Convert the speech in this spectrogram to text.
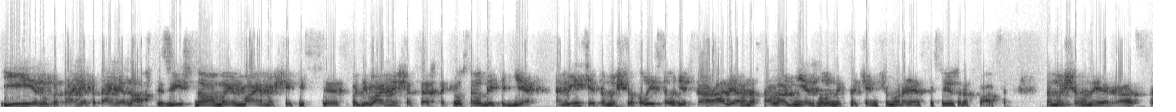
І ну питання питання нафти. Звісно, ми маємо ще якісь е, сподівання, що все ж таки у саудитів є амбіції, тому що колись Саудівська Аравія вона стала однією з головних причин, чому радянський союз розпався. Тому що вони якраз е,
